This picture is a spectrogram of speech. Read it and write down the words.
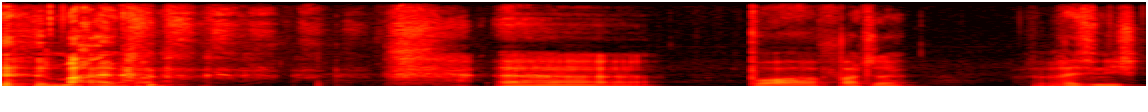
mach einfach. Äh, boah, warte. Weiß ich nicht.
